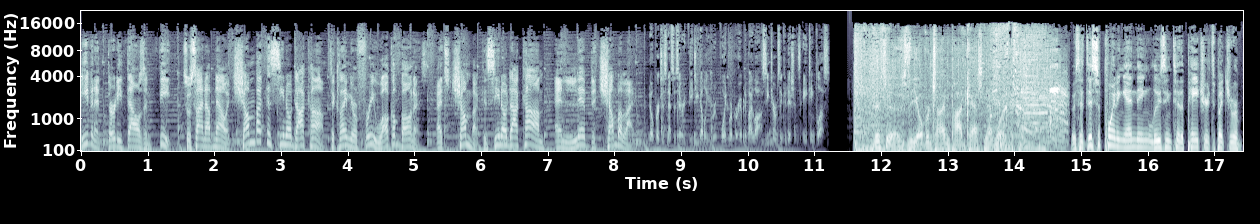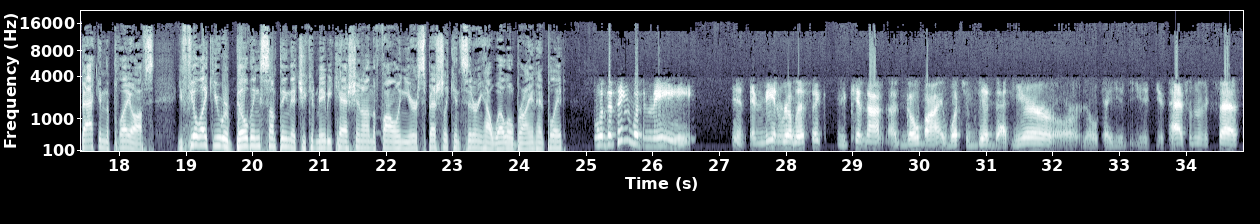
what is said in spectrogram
even at 30,000 feet. So sign up now at ChumbaCasino.com to claim your free welcome bonus. That's ChumbaCasino.com and live the Chumba life. No purchase necessary. VGW. Void were prohibited by law. See terms and conditions. 18 plus. This is the Overtime Podcast Network. It was a disappointing ending, losing to the Patriots, but you were back in the playoffs. You feel like you were building something that you could maybe cash in on the following year, especially considering how well O'Brien had played? Well, the thing with me in, in being realistic, you cannot uh, go by what you did that year, or okay, you, you you've had some success.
